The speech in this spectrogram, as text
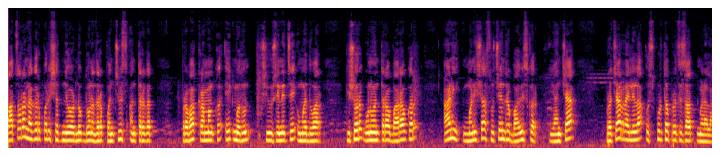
पाचोरा नगर परिषद निवडणूक दोन हजार पंचवीस अंतर्गत प्रभाग क्रमांक एक मधून शिवसेनेचे उमेदवार किशोर गुणवंतराव बारावकर आणि मनीषा सुचेंद्र बाविस्कर यांच्या प्रचार रॅलीला उत्स्फूर्त प्रतिसाद मिळाला.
